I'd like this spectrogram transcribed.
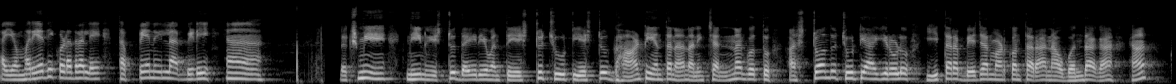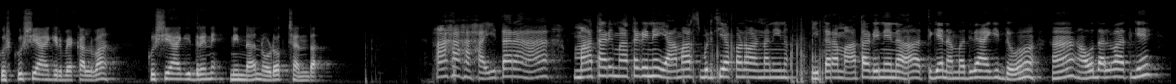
ಅಯ್ಯೋ ಮರ್ಯಾದೆ ಕೊಡೋದ್ರಲ್ಲಿ ತಪ್ಪೇನಿಲ್ಲ ಬಿಡಿ. ಹಾ. ಲಕ್ಷ್ಮಿ ನೀನು ಎಷ್ಟು ಧೈರ್ಯವಂತೆ ಎಷ್ಟು ಚೂಟಿ ಎಷ್ಟು ಘಾಟಿ ಅಂತ ನನಗೆ ಚೆನ್ನಾಗಿ ಗೊತ್ತು. ಅಷ್ಟೊಂದು ಚೂಟಿ ಆಗಿರೋಳು ಈ ಥರ ಬೇಜಾರು ಮಾಡ್ಕೊಂತಾರ ನಾವು ಬಂದಾಗ ಹಾಂ? ಖುಷಿ ಖುಷಿ ಆಗಿರ್ಬೇಕಲ್ವಾ? ನಿನ್ನ ನೋಡೋಕೆ ಚಂದ. ಈ ಥರ ಮಾತಾಡಿ ಮಾತಾಡಿನೇ ಯಾಮಾರ್ಸ್ಬಿಡ್ತೀಯ ಕಣೋ ಅಣ್ಣ ನೀನು. ಈ ಥರ ಮಾತಾಡಿನೇನ ಅತ್ತಿಗೆ ನಮ್ಮ ಮದುವೆ ಆಗಿದ್ದು? ಹಾ ಹೌದಲ್ವಾ ಅತ್ತಿಗೆ?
